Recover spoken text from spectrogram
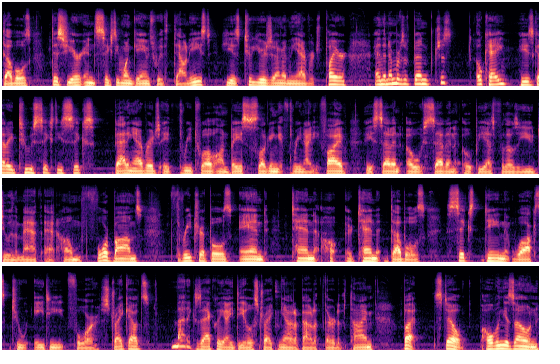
doubles. This year in 61 games with Down East, he is two years younger than the average player, and the numbers have been just okay. He's got a 266 batting average, a 312 on base, slugging at 395, a 707 OPS for those of you doing the math at home. Four bombs, three triples, and 10, or 10 doubles, 16 walks to 84 strikeouts. Not exactly ideal, striking out about a third of the time, but still holding his own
